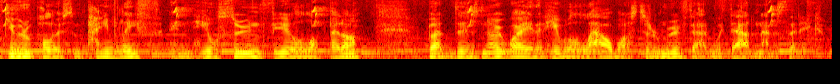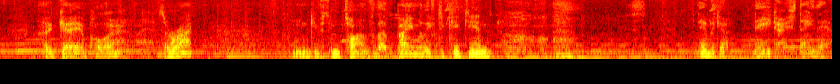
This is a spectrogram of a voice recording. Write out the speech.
I've given Apollo some pain relief and he'll soon feel a lot better, but there's no way that he will allow us to remove that without an anesthetic. Okay, Apollo, it's all right. I'm give some time for that pain relief to kick in. There we go. There you go. Stay there.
